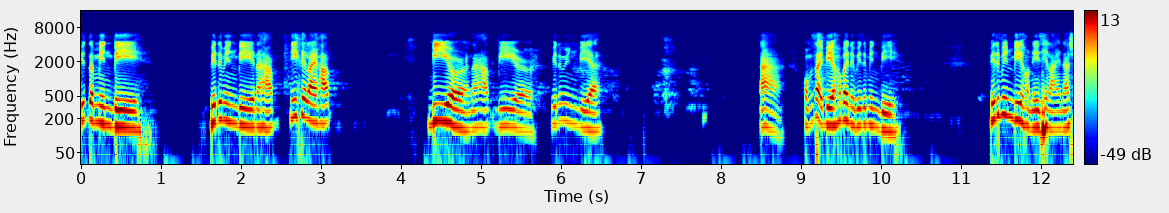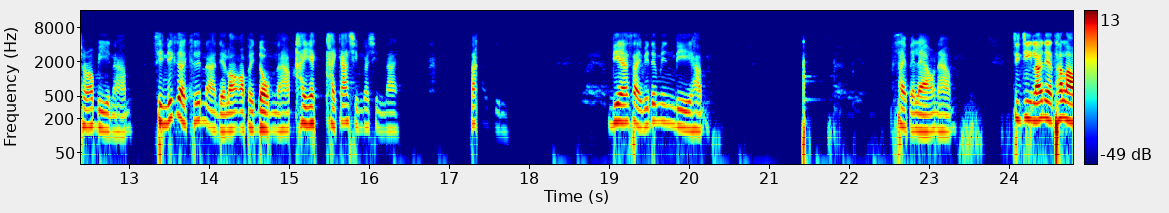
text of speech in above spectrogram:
วิตามิน B วิตามิน B นะครับ นี่คืออะไรครับเบียร์นะครับเบียร์วิตามินเบียร์อ่า ผมใส่เบียร์เข้าไปในวิตามิน B วิตามิน B ของ Nutrilite นะชอรบีนะครับ สิ่งที่เกิดขึ้นอะเดี๋ยวลองเอาไปดมนะครับ ใครใครกล้าชิมก็ชิมได้ ถ้าใครกิน เบียร์ใส่วิตามิน B ครับ ใส่ไปแล้วนะครับ จริง ๆ แล้วเนี่ยถ้าเรา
